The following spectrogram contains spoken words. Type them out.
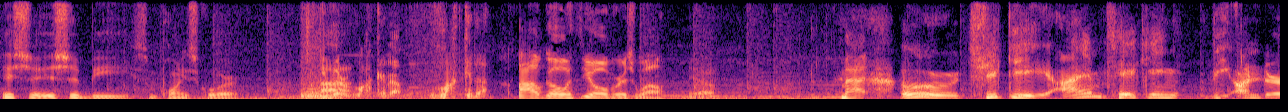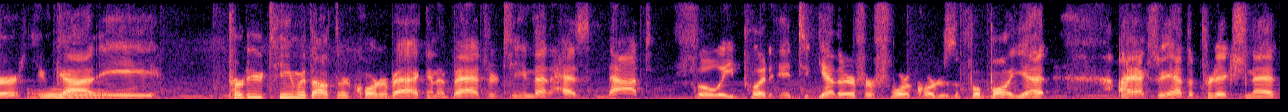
it should it should be some points scored. You better lock it up. Lock it up. I'll go with the over as well. Yeah. Matt, Ooh, cheeky. I am taking the under. You've got a Purdue team without their quarterback and a Badger team that has not fully put it together for four quarters of football yet. I actually had the prediction at,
